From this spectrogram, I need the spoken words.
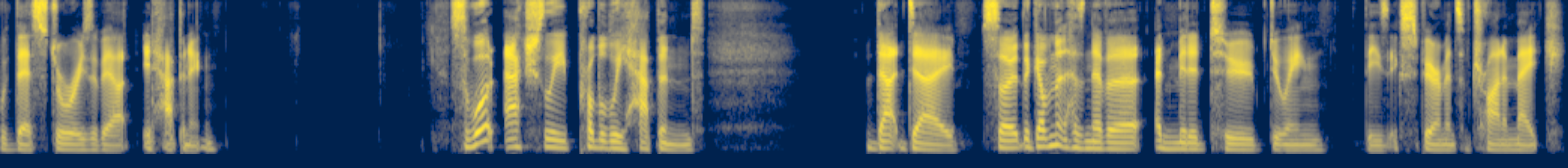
with their stories about it happening. So, what actually probably happened that day? So, the government has never admitted to doing these experiments of trying to make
